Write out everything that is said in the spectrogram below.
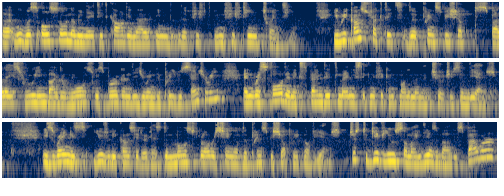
uh, who was also nominated cardinal in, the, in 1520. He reconstructed the Prince Bishop's palace ruined by the wars with Burgundy during the previous century and restored and expanded many significant monuments and churches in Liège. His reign is usually considered as the most flourishing of the Prince Bishopric of Liège. Just to give you some ideas about his power,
